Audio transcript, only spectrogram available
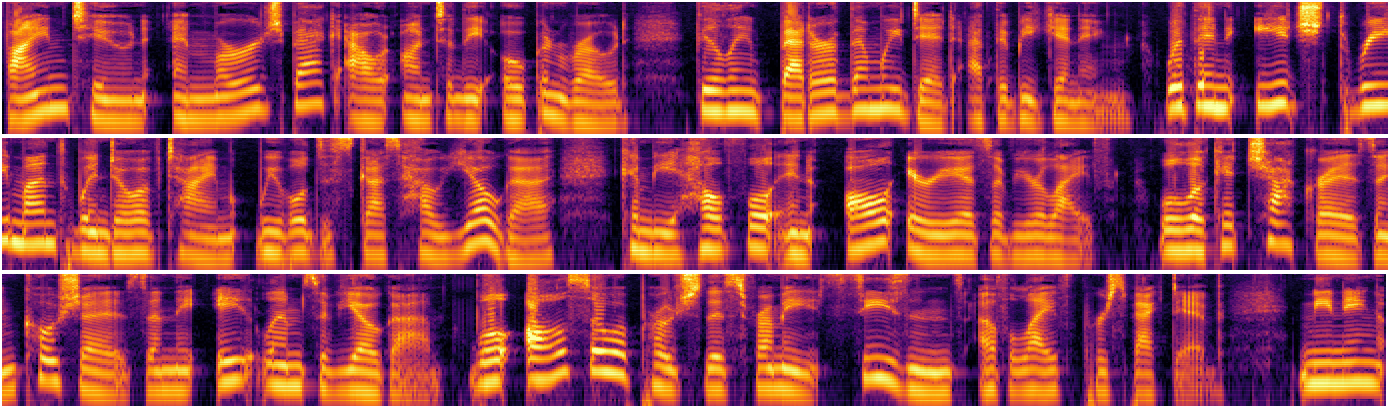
fine tune, and merge back out onto the open road, feeling better than we did at the beginning. Within each three month window of time, we will discuss how yoga can be helpful in all areas of your life. We'll look at chakras and koshas and the eight limbs of yoga. We'll also approach this from a seasons of life perspective, meaning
